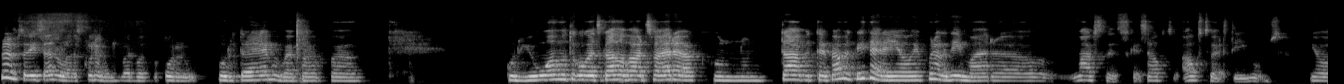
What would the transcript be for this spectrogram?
protams, arī sadalās, kuram ir varbūt pa kuru, kuru tēmu vai pa, pa kur jomu tu kaut kāds galavārds vairāk un, un tā, bet tie pamatkritēriji jau jebkurā gadījumā ir uh, mākslinieckais augst, augstvērtīgums. Jo,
